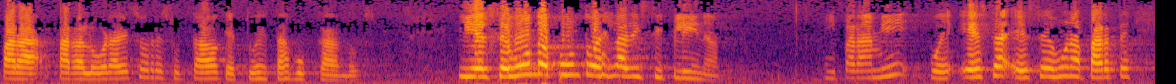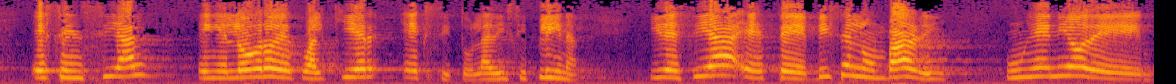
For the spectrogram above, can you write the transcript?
para, para lograr esos resultados que tú estás buscando. Y el segundo punto es la disciplina. Y para mí, pues esa, esa es una parte esencial en el logro de cualquier éxito, la disciplina. Y decía este, Vincent Lombardi, un genio de,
